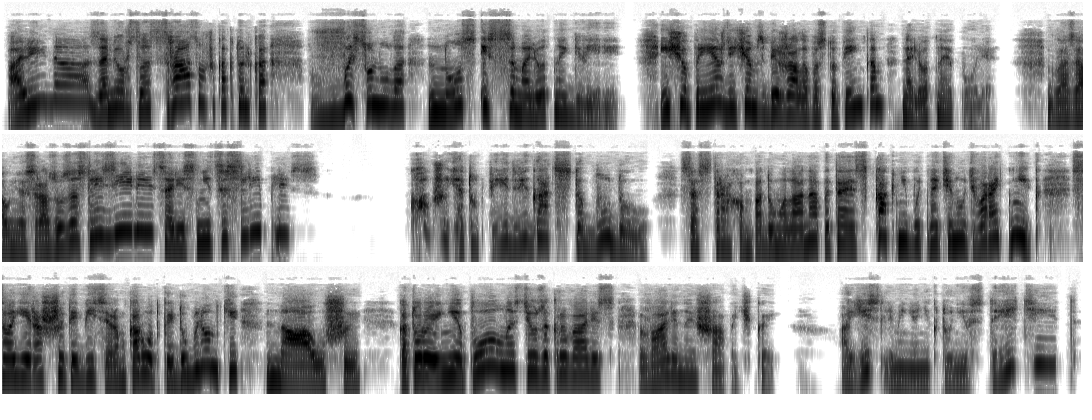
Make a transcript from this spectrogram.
Полина замерзла сразу же, как только высунула нос из самолетной двери, еще прежде, чем сбежала по ступенькам на летное поле. Глаза у нее сразу заслезились, а ресницы слиплись. «Как же я тут передвигаться-то буду?» — со страхом подумала она, пытаясь как-нибудь натянуть воротник своей расшитой бисером короткой дубленки на уши, которые не полностью закрывались валеной шапочкой. «А если меня никто не встретит?»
